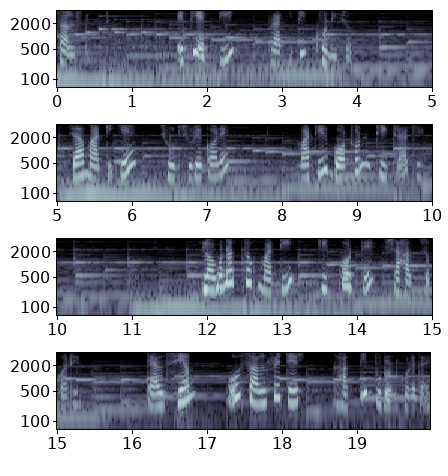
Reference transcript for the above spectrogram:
সালফেট। এটি একটি প্রাকৃতিক খনিজ। যা মাটিকে ঝুরঝুরে করে, মাটির গঠন ঠিক রাখে। লবণাত্মক মাটি ঠিক করতে সাহায্য করে। ক্যালসিয়াম ও সালফেটের ঘাটতি পূরণ করে দেয়।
